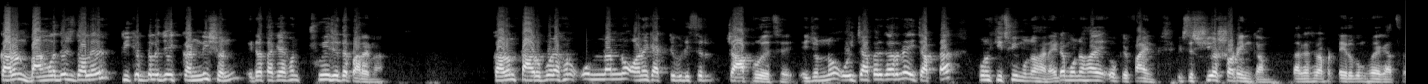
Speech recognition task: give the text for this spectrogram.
কারণ বাংলাদেশ দলের, ক্রিকেট দলের যে কন্ডিশন এটা তাকে এখন ছুঁয়ে যেতে পারে না। কারণ তার উপর এখন অন্যান্য অনেক অ্যাক্টিভিটিসের চাপ রয়েছে। এই জন্য ওই চাপের কারণে এই চাপটা কোনো কিছুই মনে হয় না। এটা মনে হয় okay fine it's a sure short income তার কাছে ব্যাপারটা এরকম হয়ে গেছে।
